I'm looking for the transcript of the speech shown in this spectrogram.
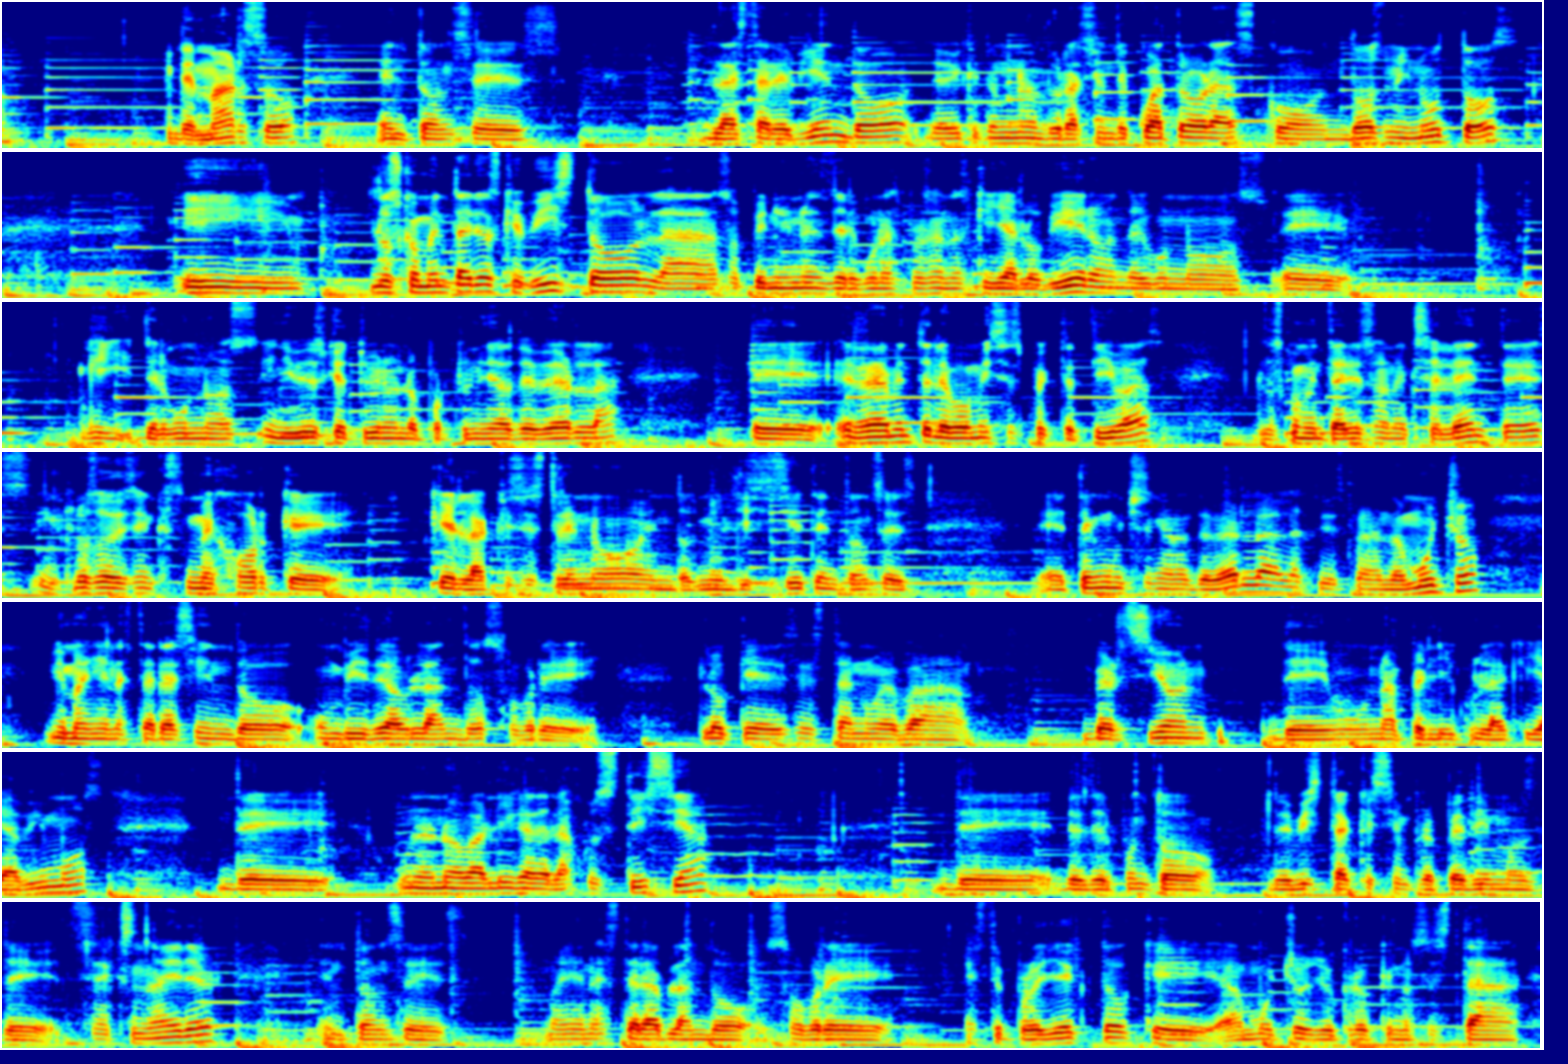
eh, de marzo. Entonces la estaré viendo. Ya vi que tiene una duración de 4 horas con 2 minutos. Y los comentarios que he visto, las opiniones de algunas personas que ya lo vieron, de algunos, eh, de algunos individuos que tuvieron la oportunidad de verla, eh, realmente elevó mis expectativas. Los comentarios son excelentes. Incluso dicen que es mejor que, que la que se estrenó en 2017. Entonces eh, tengo muchas ganas de verla. La estoy esperando mucho. Y mañana estaré haciendo un video hablando sobre lo que es esta nueva versión de una película que ya vimos. De una nueva Liga de la Justicia. De, desde el punto de vista que siempre pedimos de Zack Snyder. Entonces Mañana estaré hablando sobre este proyecto que a muchos yo creo que nos está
